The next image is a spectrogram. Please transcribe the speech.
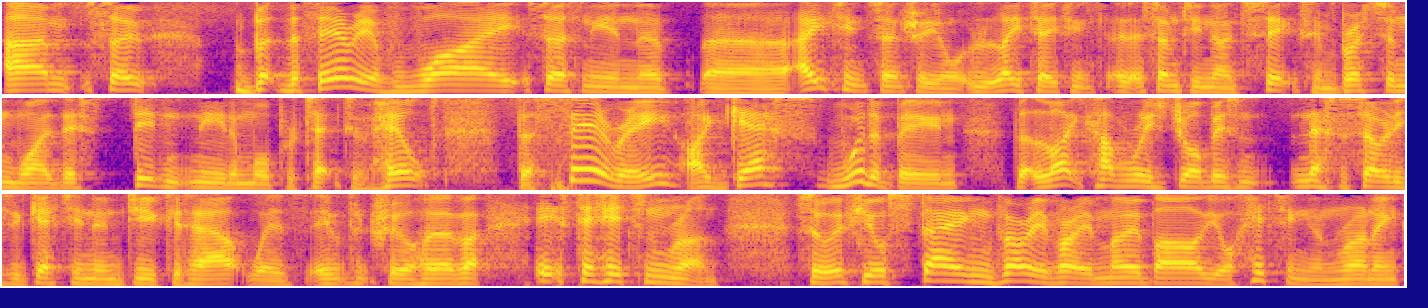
Um, so but the theory of why, certainly in the uh, 18th century or late 18th, 1796 uh, in Britain, why this didn't need a more protective hilt, the theory, I guess, would have been that light cavalry's job isn't necessarily to get in and duke it out with infantry or whoever, it's to hit and run. So if you're staying very, very mobile, you're hitting and running,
